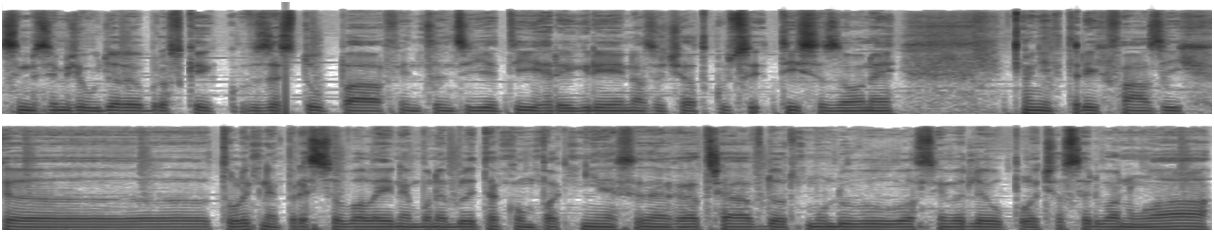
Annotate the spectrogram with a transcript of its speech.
si myslím, že udělali obrovský vzestup a v intenzitě té hry, kdy na začátku té sezóny v některých fázích uh, tolik nepresovali nebo nebyli tak kompaktní, než třeba v Dortmundu vlastně vedli o poločase 2-0 a,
